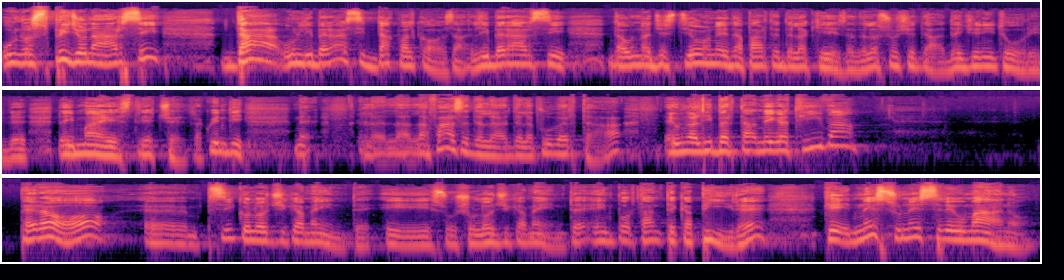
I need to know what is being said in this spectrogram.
uno sprigionarsi da, un liberarsi da qualcosa, liberarsi da una gestione da parte della Chiesa, della società, dei genitori, de, dei maestri, eccetera. Quindi la, la, la fase della, della, pubertà è una libertà negativa, però eh, psicologicamente e sociologicamente è importante capire che nessun essere umano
